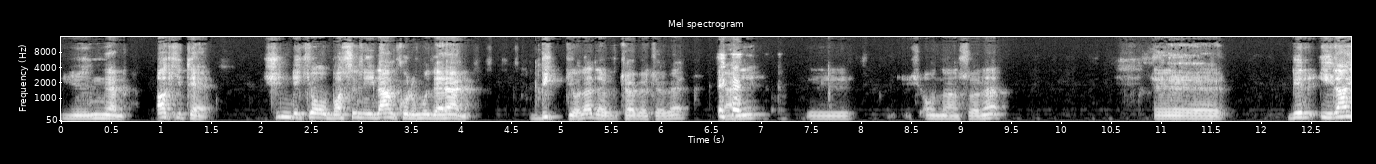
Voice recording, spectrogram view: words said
yüzünden Akit'e şimdiki o basın ilan kurumu denen BİK diyorlar da tövbe tövbe yani e, ondan sonra e, bir ilan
